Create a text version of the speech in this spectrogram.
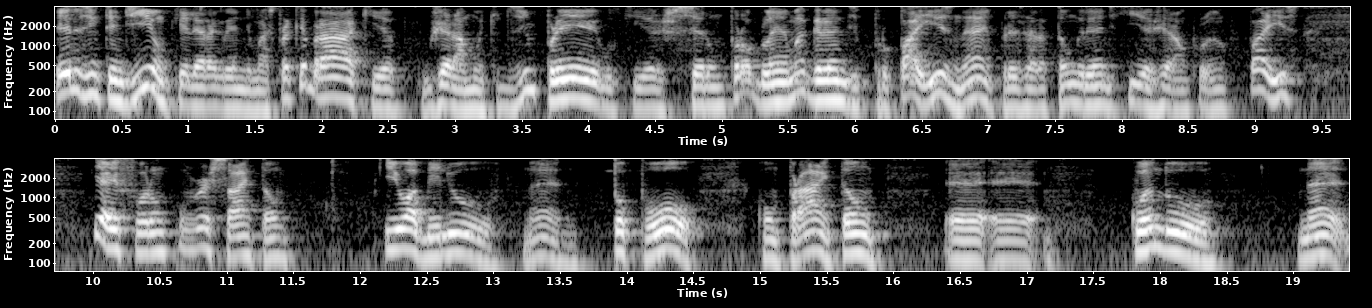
Eles entendiam que ele era grande demais para quebrar, que ia gerar muito desemprego, que ia ser um problema grande para o país, né? A empresa era tão grande que ia gerar um problema para o país. E aí foram conversar, então, e o Abílio né, topou comprar. Então, é, é, quando né,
